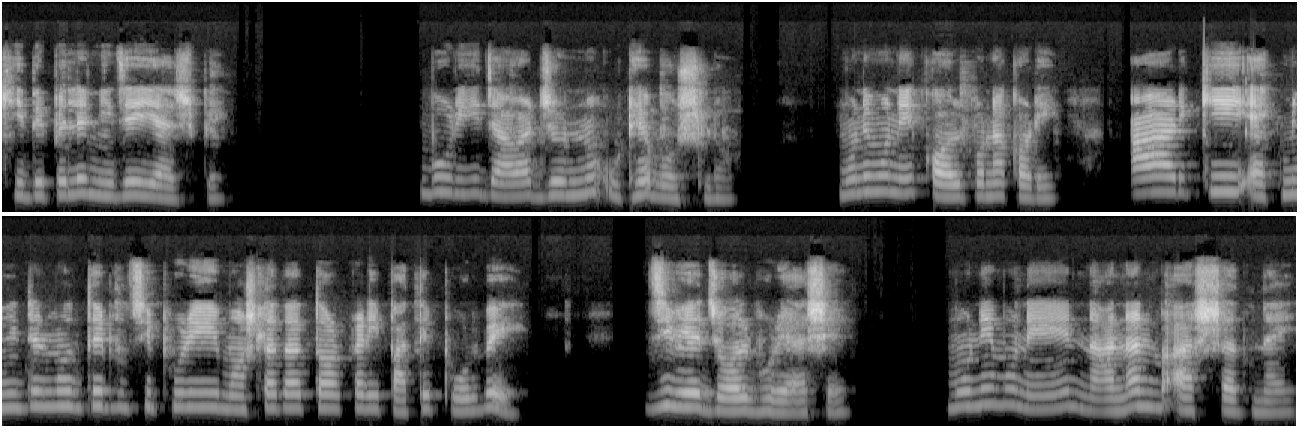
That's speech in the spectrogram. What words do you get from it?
খিদে পেলে নিজেই আসবে। বুড়ি যাওয়ার জন্য উঠে বসল। মনে মনে কল্পনা করে আর কি এক মিনিটের মধ্যে লুচি পুরি মশলাদার তরকারি পাতে পড়বে? জিভে জল ভরে আসে। মনে মনে নানান আস্বাদ নেয়।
